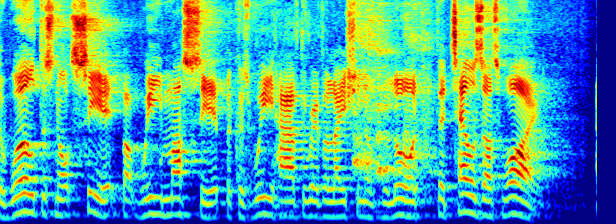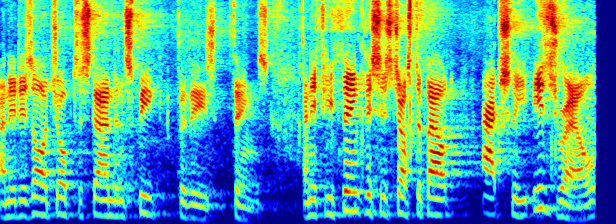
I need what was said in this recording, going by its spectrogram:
The world does not see it, but we must see it because we have the revelation of the Lord that tells us why. And it is our job to stand and speak for these things. And if you think this is just about actually Israel,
